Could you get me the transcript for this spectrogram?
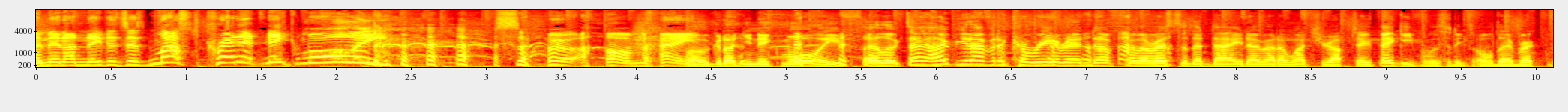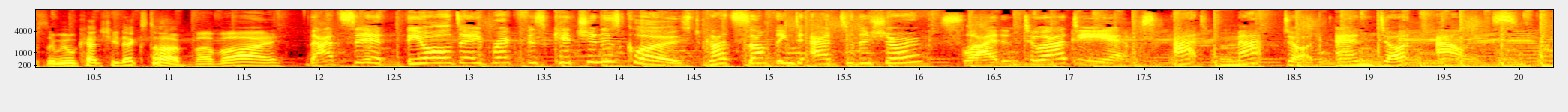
And then underneath it says, must credit Nick Morley. so, oh, mate. Well, good on you, Nick Morley. so, look, I hope you're having a career ender for the rest of the day, no matter what you're up to. Thank you for listening to All Day Breakfast, and we'll catch you next time. Bye bye. That's it. The all day breakfast kitchen is closed. Got something to add to the show? Slide into our DMs at matt.and.alex.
